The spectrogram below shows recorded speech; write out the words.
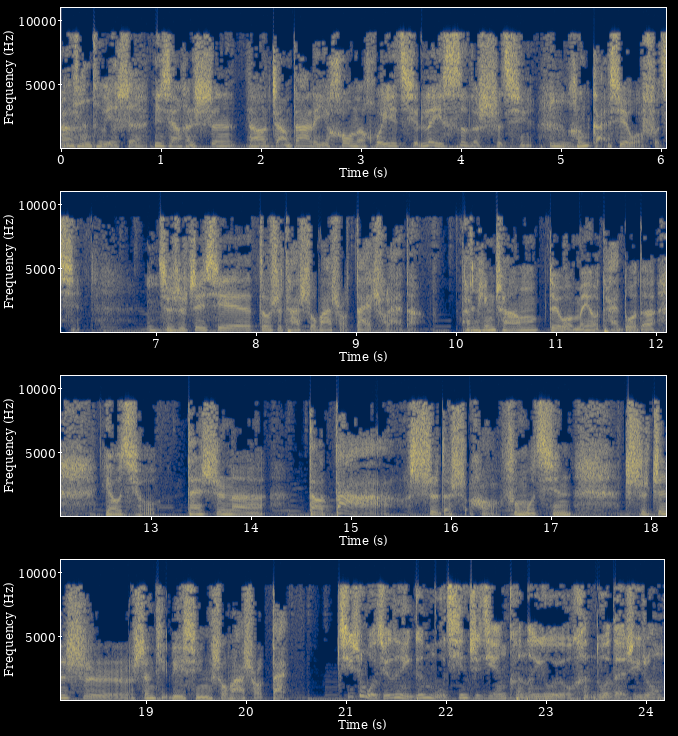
印象特别深，印象很深。然后长大了以后呢，回忆起类似的事情，很感谢我父亲，就是这些都是他手把手带出来的。他平常对我没有太多的要求，但是呢，到大事的时候，父母亲是真是身体力行，手把手带。其实我觉得你跟母亲之间可能又有很多的这种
